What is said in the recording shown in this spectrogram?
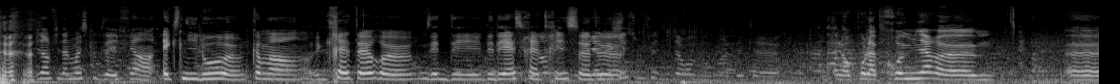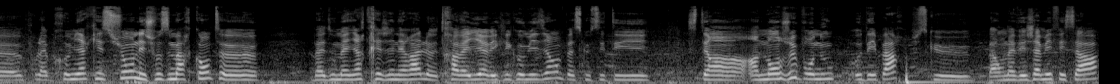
Bien, finalement, est-ce que vous avez fait un ex nihilo euh, comme un créateur euh, Vous êtes des, DS créatrices de. Alors pour la première, pour la première question, les choses marquantes, bah, de manière très générale, travailler avec les comédiens parce que c'était c'était un, enjeu pour nous au départ, puisque bah, on n'avait jamais fait ça.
